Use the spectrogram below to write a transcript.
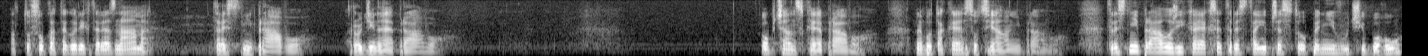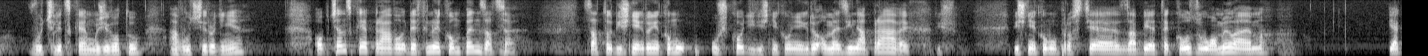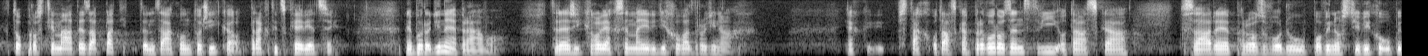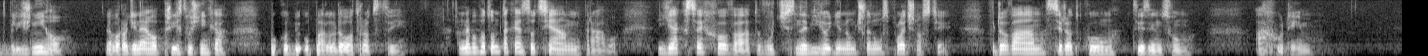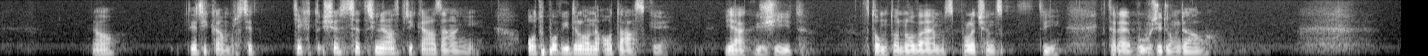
a to jsou kategorie, které známe, trestní právo, rodinné právo, občanské právo, nebo také sociální právo. Trestní právo říká, jak se trestají přestoupení vůči Bohu, vůči lidskému životu a vůči rodině. Občanské právo definuje kompenzace za to, když někdo někomu uškodí, když někomu někdo omezí na právech, když, když někomu prostě zabijete kozu omylem, jak to prostě máte zaplatit. Ten zákon to říkal. Praktické věci. Nebo rodinné právo, které říkalo, jak se mají lidi chovat v rodinách jak vztah, otázka prvorozenství, otázka sádeb, rozvodu, povinnosti vykoupit blížního nebo rodinného příslušníka, pokud by upadl do otroctví. Nebo potom také sociální právo. Jak se chovat vůči znevýhodněným členům společnosti. Vdovám, sirotkům, cizincům a chudým. Jo? Já říkám, prostě těch 613 přikázání odpovídalo na otázky, jak žít v tomto novém společenství, které Bůh Židům dal.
